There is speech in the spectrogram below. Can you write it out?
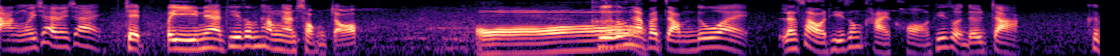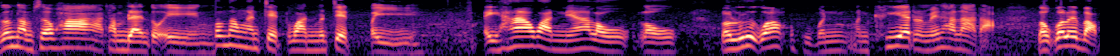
ตังค์ไม่ใช่ไม่ใช่เจ็ดปีเนี่ยที่ต้องทำงานสองจ็อบอ๋อคือต้องงานประจำด้วย และเสาร์อาทิตย์ต้องขายของที่สวนจตุจักรคือต้องทำเสื้อผ้าทำแบรนด์ตัวเอง ต้องทำงาน 7 วันมา 7 ปีไอ้ห้าวันเนี้ยเราเรา เรารู้สึกว่าโอ้โหมันมันเครียดมันไม่ถนัดอะเราก็เลยแบบ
